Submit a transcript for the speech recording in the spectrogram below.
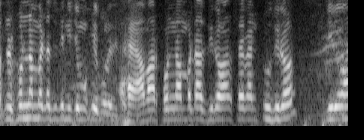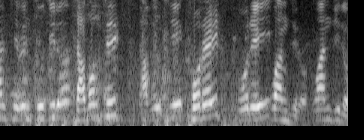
আপনার ফোন নাম্বারটা যদি নিজে মুখে বলে দিতে হ্যাঁ আমার ফোন নাম্বারটা zero one seven two zero zero one seven two zero double six double six four eight four eight one zero. One zero.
